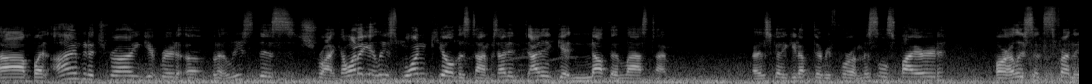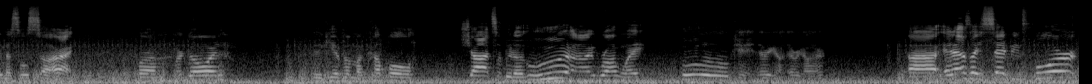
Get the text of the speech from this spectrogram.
Uh, but I'm gonna try and get rid of at least this Shrike. I want to get at least one kill this time because I didn't I didn't get nothing last time. I just gotta get up there before a missile's fired, or at least it's friendly missiles. So all right, um, we're going. Gonna give him a couple shots. I'm gonna ooh, uh, wrong way. Ooh, okay, there we go, there we go. There. Uh, and as I said before,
